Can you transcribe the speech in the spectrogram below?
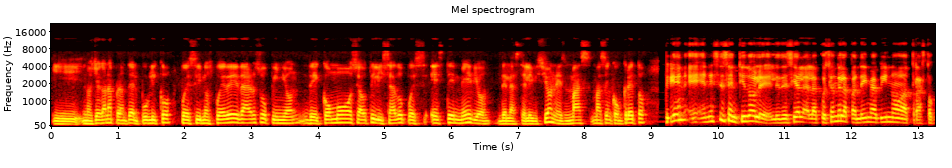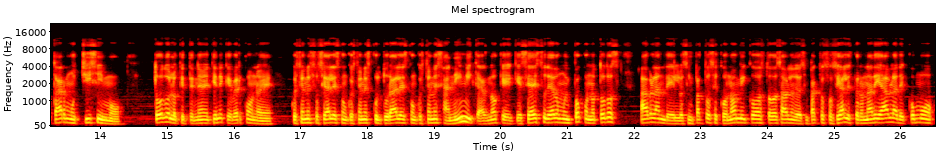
y nos llega una pregunta del público, pues si nos puede dar su opinión de cómo se ha utilizado pues este medio de las televisiones, más, más en concreto. Bien, e, en ese sentido le, decía, la, cuestión de la pandemia vino a trastocar muchísimo todo lo que tiene, tiene que ver con... Eh, cuestiones sociales, con cuestiones culturales, con cuestiones anímicas, ¿no? Que, que, se ha estudiado muy poco, ¿no? Todos hablan de los impactos económicos, todos hablan de los impactos sociales, pero nadie habla de cómo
